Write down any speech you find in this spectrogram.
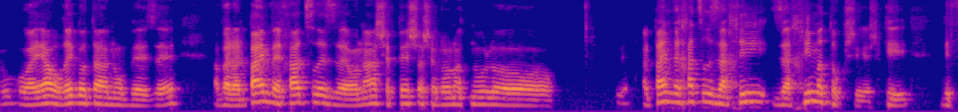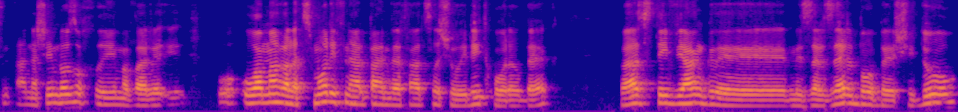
הוא היה הורג אותנו בזה, אבל 2011 זה עונה שפשע שלא נתנו לו, 2011 זה הכי, זה הכי מתוק שיש, כי אנשים לא זוכרים, אבל הוא, הוא אמר על עצמו לפני 2011 שהוא עילית קוולרבק, ואז סטיב יאנג אה, מזלזל בו בשידור,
